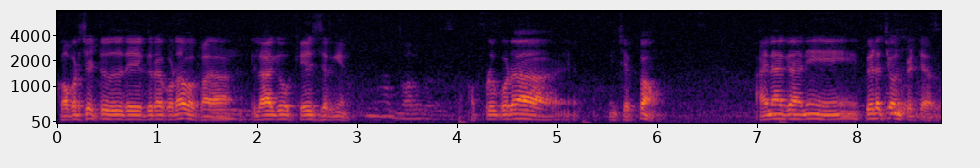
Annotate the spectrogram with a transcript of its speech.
కొబ్బరి చెట్టు దగ్గర కూడా ఒక ఇలాగే ఒక కేసు జరిగింది. అప్పుడు కూడా చెప్పాం. అయినా కానీ పీడచోని పెట్టారు.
